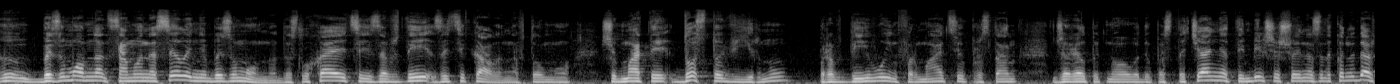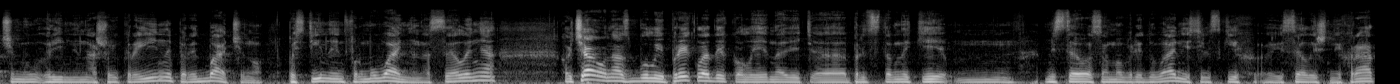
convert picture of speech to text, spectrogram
Ну, Безумовно, саме населення безумовно дослухається і завжди зацікавлено в тому, щоб мати достовірну, правдиву інформацію про стан джерел питного водопостачання. Тим більше, що і на законодавчому рівні нашої країни передбачено постійне інформування населення. Хоча у нас були приклади, коли навіть е, представники місцевого самоврядування, сільських і селищних рад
